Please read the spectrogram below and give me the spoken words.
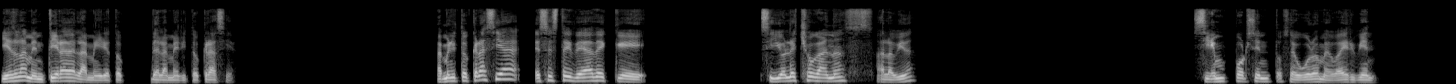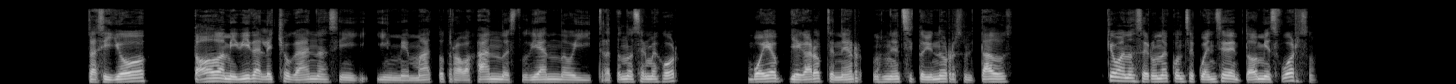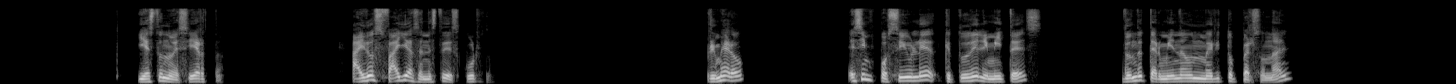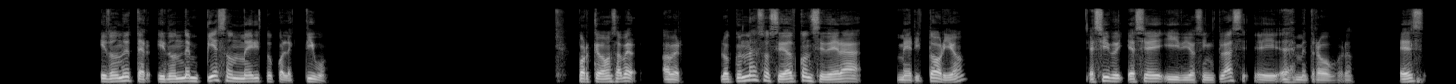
Y es la mentira de la, de la meritocracia. La meritocracia es esta idea de que si yo le echo ganas a la vida, 100% seguro me va a ir bien. O sea, si yo toda mi vida le echo ganas y, y me mato trabajando, estudiando y tratando de ser mejor, voy a llegar a obtener un éxito y unos resultados que van a ser una consecuencia de todo mi esfuerzo. Y esto no es cierto. Hay dos fallas en este discurso. Primero, es imposible que tú delimites dónde termina un mérito personal y dónde, y dónde empieza un mérito colectivo. Porque vamos a ver, a ver, lo que una sociedad considera meritorio, ese, idiosincrasia, eh, me trago, perdón, es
